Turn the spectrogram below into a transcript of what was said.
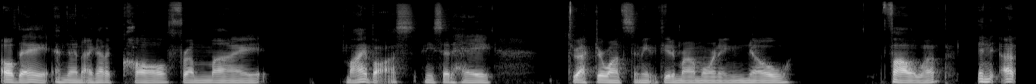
all day. And then I got a call from my my boss and he said, Hey, director wants to meet with you tomorrow morning. No follow up. And uh,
